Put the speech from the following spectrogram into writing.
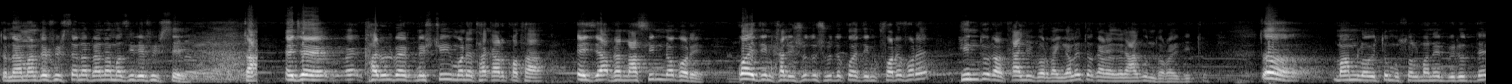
তো মেহমান রে ফিরছে না, বেনামাজি রে ফিরছে? তা, এই যে খারুল ভাই নিশ্চয়ই মনে থাকার কথা। এই যে আপনার নাসিরনগরে কয়দিন খালি শুধু শুধু কয়দিন পরে পরে হিন্দুর আর কালীগড় বাঙ্গালে তো কারাগারে আগুন ধরাই দিত। তো মামলা হইতো মুসলমানের বিরুদ্ধে,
